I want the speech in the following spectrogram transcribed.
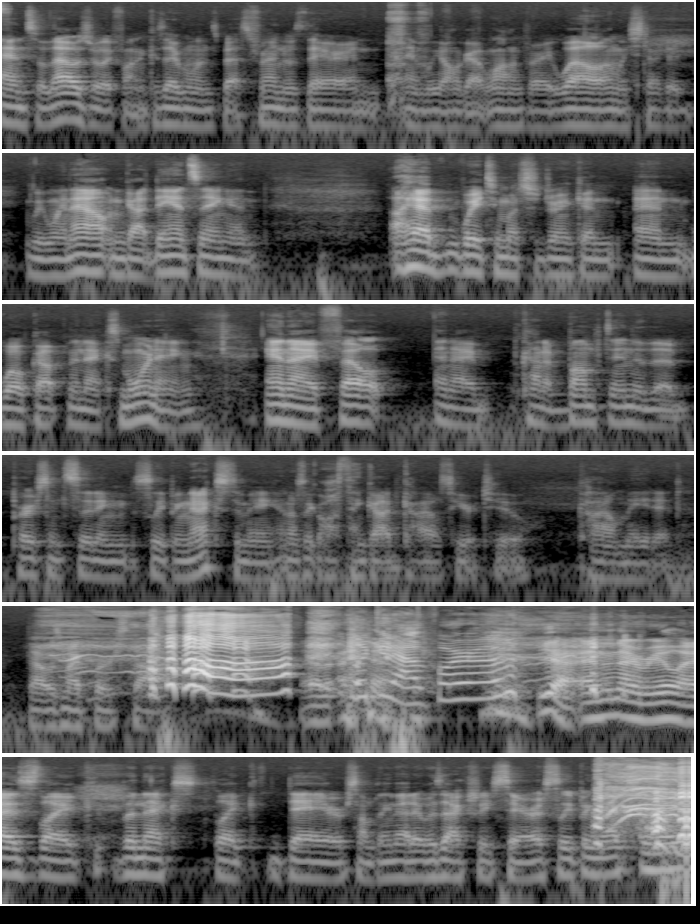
And so that was really fun because everyone's best friend was there and, and we all got along very well. And we started, we went out and got dancing. And I had way too much to drink and, and woke up the next morning and I felt, and I kind of bumped into the person sitting, sleeping next to me. And I was like, oh, thank God Kyle's here too. Kyle made it. That was my first thought. Looking out for him. yeah, and then I realized like the next like day or something that it was actually Sarah sleeping next to me.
